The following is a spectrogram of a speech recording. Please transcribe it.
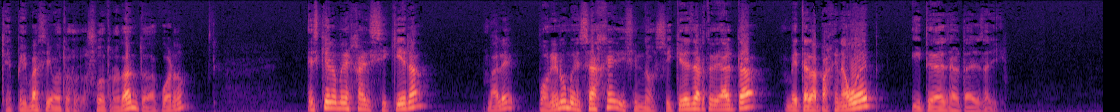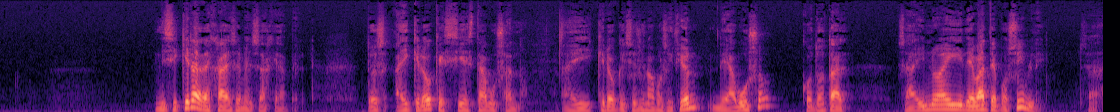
Que PayPal se lleva su otro tanto, ¿de acuerdo? Es que no me deja siquiera, ¿vale? Poner un mensaje diciendo, si quieres darte de alta, vete a la página web y te das de alta desde allí. Ni siquiera deja ese mensaje Apple. Entonces ahí creo que sí está abusando. Ahí creo que sí es una posición de abuso total. O sea, ahí no hay debate posible. O sea,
